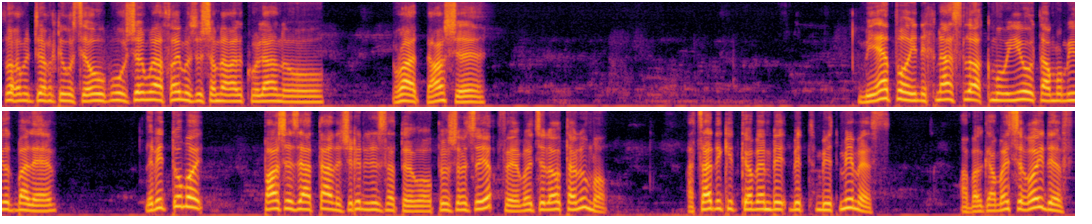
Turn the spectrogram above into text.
צורך מתוך שאור, הוא חיימו שהוא שומר על כולנו. רואה, פרשה. מאיפה היא נכנס לו הכמומיות, העמומיות בלב? לבין תומוי. פרשה זה התנא, שכין את הטרור, פירושו יצא יפה, ואצל לא תלומו. הצדיק התכוון בתמימס, אבל גם אצל רוידף.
